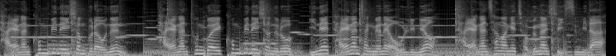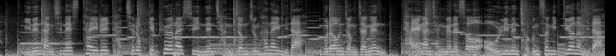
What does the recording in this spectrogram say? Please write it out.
다양한 콤비네이션 브라운은 다양한 톤과의 콤비네이션으로 인해 다양한 장면에 어울리며 다양한 상황에 적응할 수 있습니다. 이는 당신의 스타일을 다채롭게 표현할 수 있는 장점 중 하나입니다. 브라운 정장은 다양한 장면에서 어울리는 적응성이 뛰어납니다.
